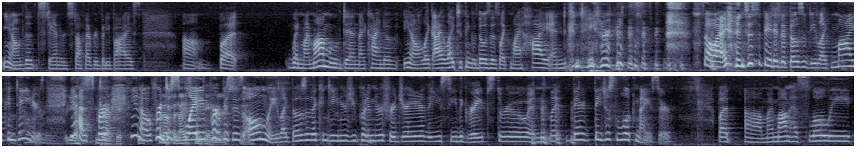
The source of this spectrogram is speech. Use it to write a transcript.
you know the standard stuff everybody buys. Um, but when my mom moved in, I kind of, you know, like I like to think of those as like my high end containers. so I anticipated that those would be like my containers. Yes, Yes, for, exactly. you know, for the nice display purposes yeah. only. Like those are the containers you put in the refrigerator that you see the grapes through and like, they're, they just look nicer. But uh, my mom has slowly,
